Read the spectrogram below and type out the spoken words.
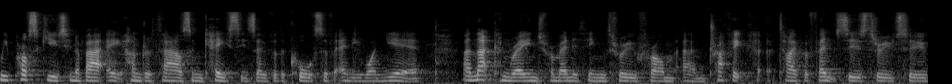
we prosecute in about 800,000 cases over the course of any one year. And that can range from anything through from um, traffic type offences through to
